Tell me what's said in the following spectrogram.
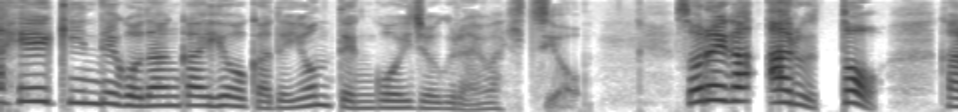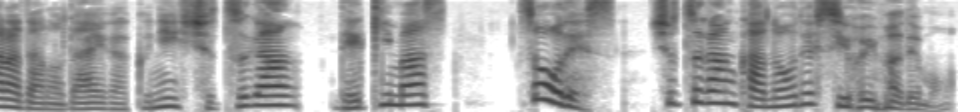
あ平均で5段階評価で4.5以上ぐらいは必要。それがあるとカナダの大学に出願できます。そうです。出願可能ですよ今でも。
